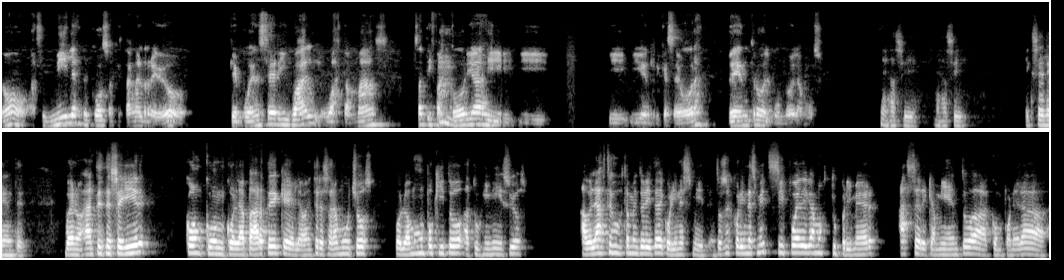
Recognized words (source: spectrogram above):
no, hay miles de cosas que están alrededor que pueden ser igual o hasta más satisfactorias y, y, enriquecedoras dentro del mundo de la música. Es así, es así. Excelente. Bueno, antes de seguir con, con, la parte que le va a interesar a muchos, volvamos un poquito a tus inicios. Hablaste justamente ahorita de Corinne Smith. Entonces, Corinne Smith sí fue, digamos, tu primer acercamiento a componer a,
